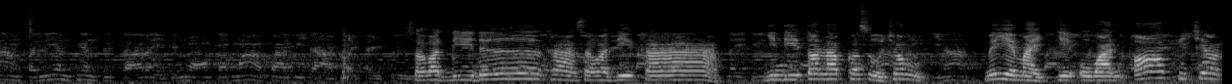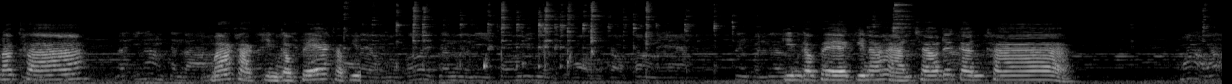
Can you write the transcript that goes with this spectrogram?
นั่งไปเรียนเพียนศึกษาอะไรเป็นหมอกลับมาฝ่ายบิดาคอยใจคือสวัสดีเด้อค่ะ สวัสดีค่ะ ยินดีต้อนรับเข้าสู่ช่องแม่เยใหม่ JO1 Official นะคะ มาค่ะกินกาแฟค่ะพี่ กินกาแฟกินอาหารเช้าด้วยกันค่ะ มาวัด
